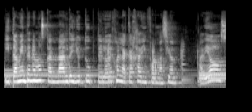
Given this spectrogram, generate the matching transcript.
y también tenemos canal de YouTube. Te lo dejo en la caja de información. Adiós.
